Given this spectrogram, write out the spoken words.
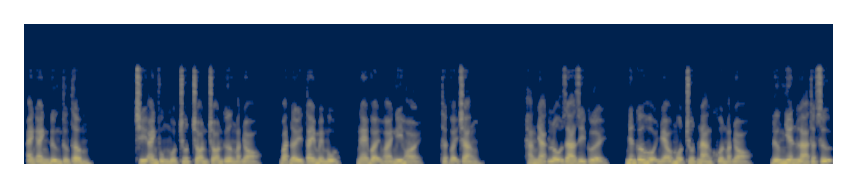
anh anh đừng thương tâm. Chí anh phủng một chút tròn tròn gương mặt nhỏ, bắt đầy tay mềm mụn, nghe vậy hoài nghi hỏi, thật vậy chăng? Hàng nhạc lộ ra gì cười, nhân cơ hội méo một chút nàng khuôn mặt nhỏ, đương nhiên là thật sự,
